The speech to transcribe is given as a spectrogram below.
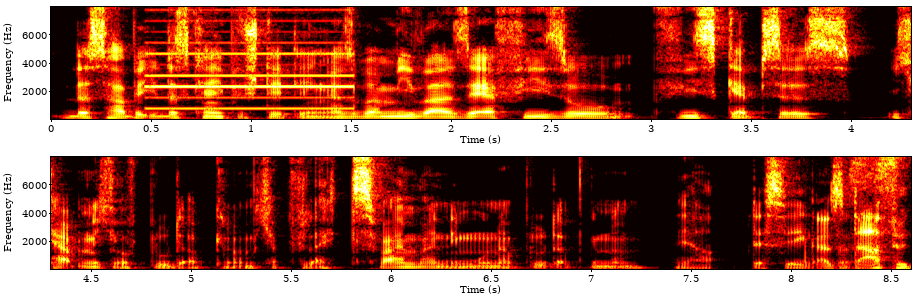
das habe ich, das kann ich bestätigen. Also bei mir war sehr viel so, viel Skepsis. Ich habe nicht oft Blut abgenommen. Ich habe vielleicht zweimal im Monat Blut abgenommen. Ja, deswegen. Also dafür,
